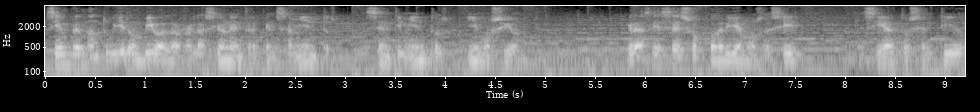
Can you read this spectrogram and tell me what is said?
siempre mantuvieron viva la relación entre pensamientos, sentimientos y emociones. Gracias a eso podríamos decir, en cierto sentido,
